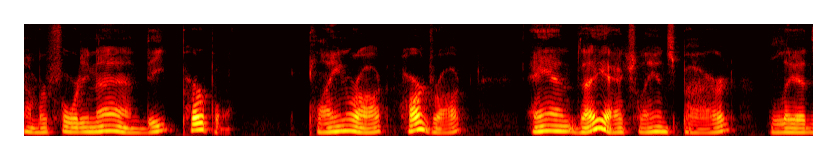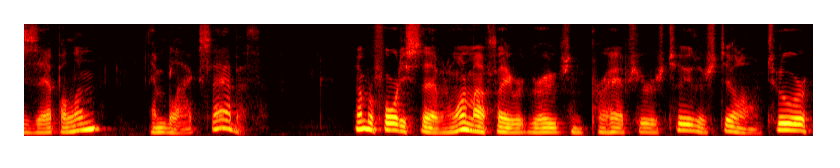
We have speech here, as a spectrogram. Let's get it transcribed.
Number 49, Deep Purple, plain rock, hard rock, and they actually inspired Led Zeppelin and Black Sabbath. Number 47, one of my favorite groups, and perhaps yours too, they're still on tour,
